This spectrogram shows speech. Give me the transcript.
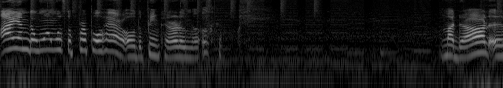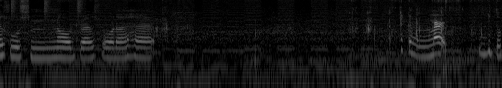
I am the one with the purple hair. or the pink hair. I don't know. My dad is with no dress what I had. Look at the merch. Look at the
